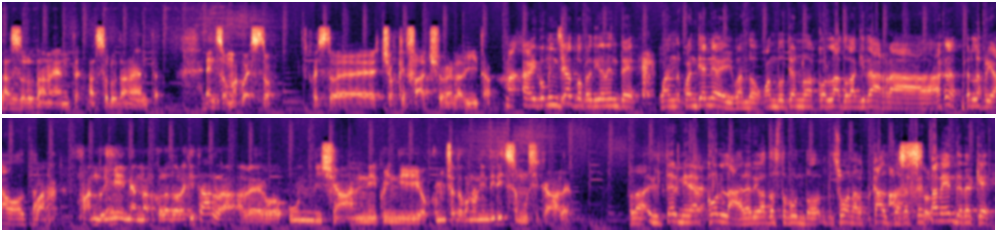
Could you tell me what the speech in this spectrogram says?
assolutamente, detto. assolutamente. E insomma questo, questo è ciò che faccio nella vita. Ma hai cominciato sì. praticamente quando, quanti anni avevi quando, quando, ti hanno accollato la chitarra per la prima volta? Qua, quando i miei mi hanno accollato la chitarra avevo 11 anni, quindi ho cominciato con un indirizzo musicale. Allora, il termine eh. accollare arrivato a questo punto suona, calza perfettamente perché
